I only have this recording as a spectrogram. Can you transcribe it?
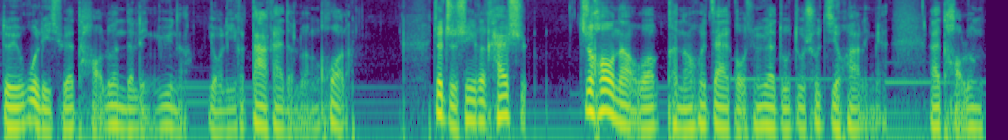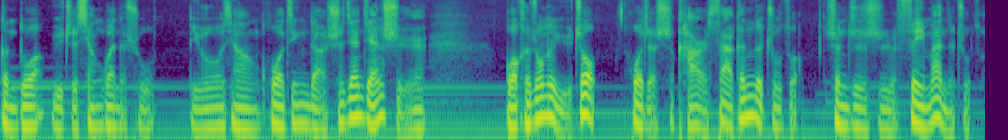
对于物理学讨论的领域呢有了一个大概的轮廓了。这只是一个开始，之后呢，我可能会在狗熊阅读读书计划里面来讨论更多与之相关的书，比如像霍金的《时间简史》、果壳中的宇宙，或者是卡尔萨根的著作。甚至是费曼的著作，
